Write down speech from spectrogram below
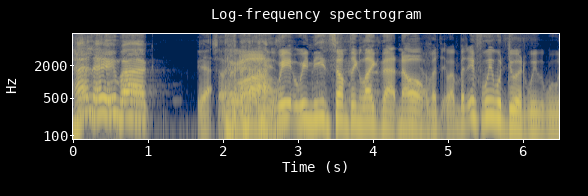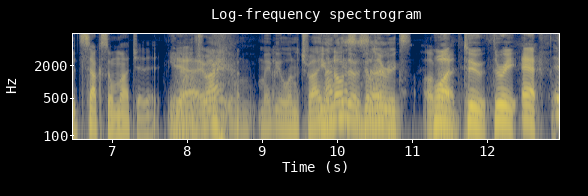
Layback. Yeah. Wow. we we need something like that. No. But but if we would do it, we, we would suck so much at it. you Yeah, know? it Try? Maybe you want to try. You Not know the, the lyrics. Oh, One, God. two, three, and. Oh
